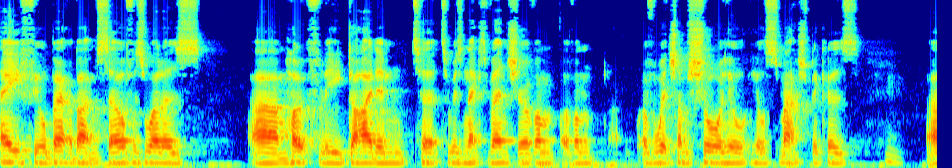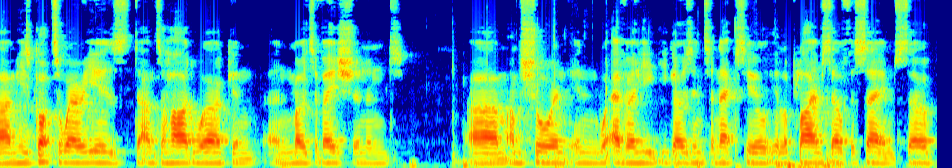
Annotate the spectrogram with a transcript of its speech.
a feel better about himself, as well as um, hopefully guide him to, to his next venture, of, um, of, um, of which I'm sure he'll he'll smash because. Hmm. Um, he's got to where he is down to hard work and, and motivation and um, I'm sure in, in whatever he, he goes into next, he'll he'll apply himself the same. So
